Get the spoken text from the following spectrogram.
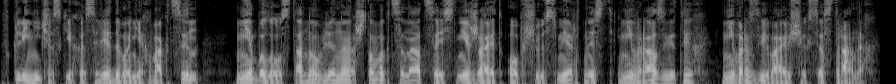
В клинических исследованиях вакцин не было установлено, что вакцинация снижает общую смертность ни в развитых, ни в развивающихся странах.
